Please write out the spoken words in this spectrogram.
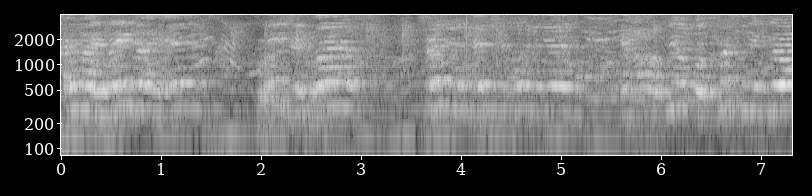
Everybody raise your hands, raise your glass, turn your attention once again to our beautiful christening girl,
